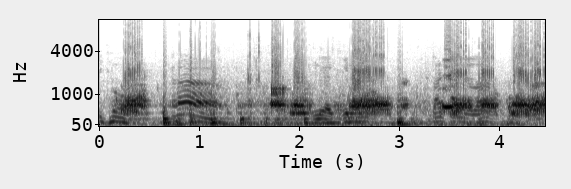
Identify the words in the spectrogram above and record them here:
อ่าติดถูกอ่าเหนื่อยกินบ้าเจแล้วพี่น้ง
